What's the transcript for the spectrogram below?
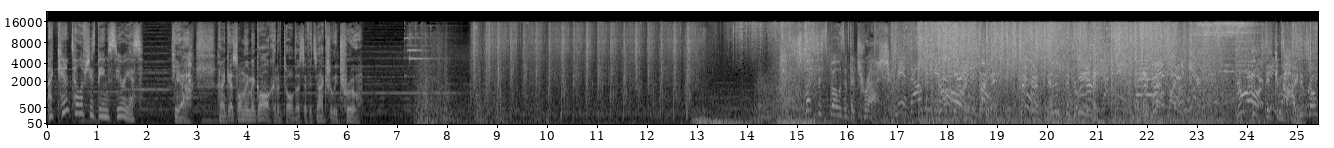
I can't tell if she's being serious. Yeah, I guess only Miguel could have told us if it's actually true. Let's dispose of the trash. May a thousand years carry you to Take this! Elusive your finish! In here! Mirage! It can hide itself?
